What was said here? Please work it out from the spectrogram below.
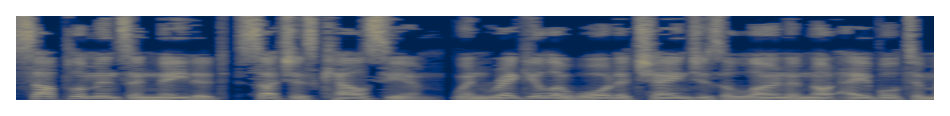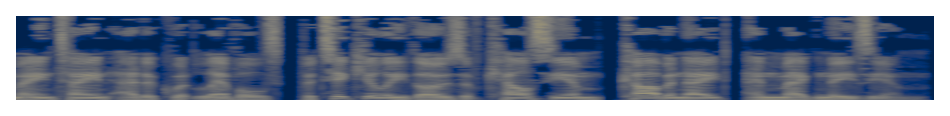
Supplements are needed such as calcium when regular water changes alone are not able to maintain adequate levels, particularly those of calcium, carbonate, and magnesium.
